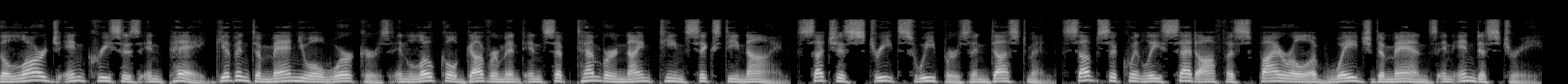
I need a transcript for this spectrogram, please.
the large increases in pay given to manual workers in local government in September 1969 such as street sweepers and dustmen subsequently set off a spiral of wage demands in industry,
